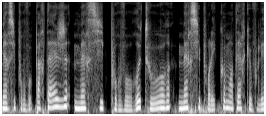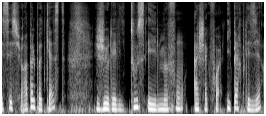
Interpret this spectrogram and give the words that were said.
Merci pour vos partages, merci pour vos retours, merci pour les commentaires que vous laissez sur Apple Podcast. Je les lis tous et ils me font à chaque fois hyper plaisir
